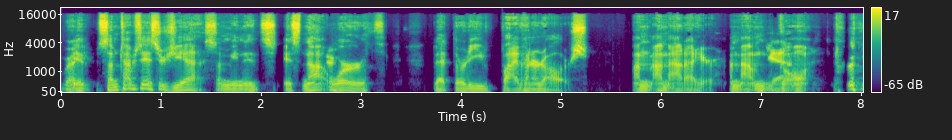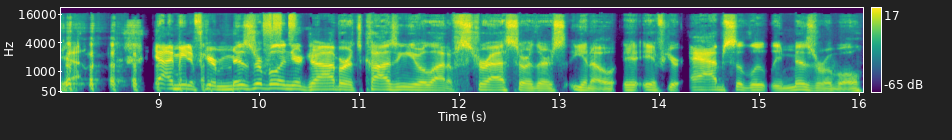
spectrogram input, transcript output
Right. It, sometimes the answer is yes. I mean, it's it's not sure. worth that thirty five hundred dollars. I'm I'm out of here. I'm out. I'm yeah. going. yeah. Yeah. I mean, if you're miserable in your job or it's causing you a lot of stress or there's, you know, if you're absolutely miserable,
